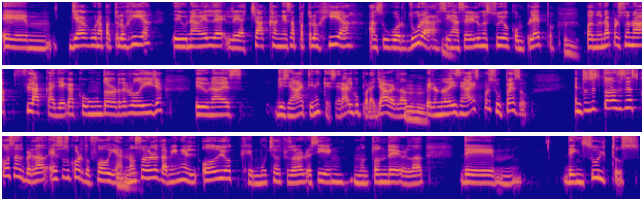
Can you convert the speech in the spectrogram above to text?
em, llega con una patología y de una vez le, le, achacan esa patología a su gordura sin hacerle un estudio completo. Cuando una persona flaca llega con un dolor de rodilla y de una vez dicen, ay, tiene que ser algo por allá, ¿verdad? Pero no le dicen, ay, es por su peso. Entonces, todas esas cosas, ¿verdad? Eso es gordofobia. No solo también el odio que muchas personas reciben, un montón de, ¿verdad? De, mm, de insultos,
